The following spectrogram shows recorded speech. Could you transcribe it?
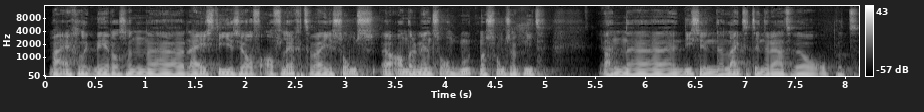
Maar eigenlijk meer als een eh, reis die je zelf aflegt, waar je soms eh, andere mensen ontmoet, maar soms ook niet. En eh, in die zin lijkt het inderdaad wel op het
